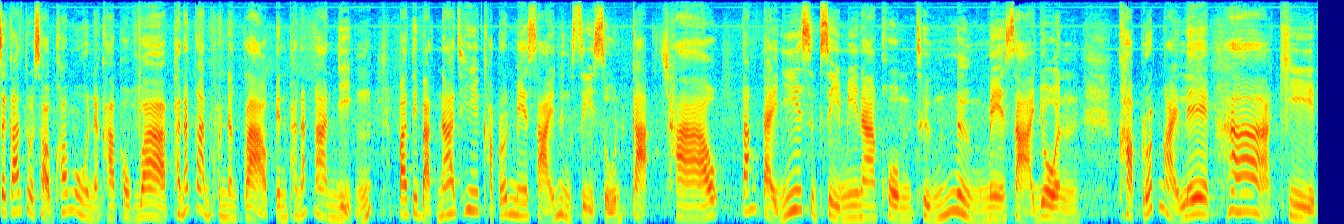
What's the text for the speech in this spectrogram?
จากการตรวจสอบข้อมูลนะคะ พบว่าพนักงานคนดังกล่าวเป็นพนักงานหญิง ปฏิบัติหน้าที่ขับรถเมล์สาย 140 กะเช้า ตั้งแต่ 24 มีนาคมถึง 1 เมษายน ขับรถหมายเลข 5 ขีด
